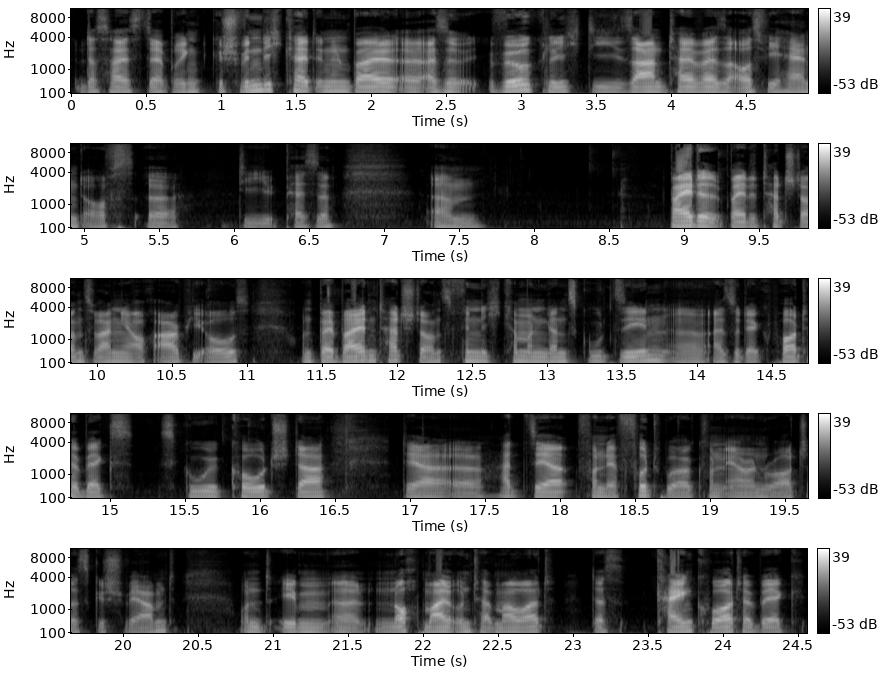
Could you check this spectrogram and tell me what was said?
das heißt, er bringt Geschwindigkeit in den Ball. Äh, also wirklich, die sahen teilweise aus wie Handoffs, äh, die Pässe. Ähm, beide, beide Touchdowns waren ja auch RPOs. Und bei beiden Touchdowns, finde ich, kann man ganz gut sehen, äh, also der Quarterbacks School Coach da, der äh, hat sehr von der Footwork von Aaron Rodgers geschwärmt und eben äh, nochmal untermauert, dass kein Quarterback,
